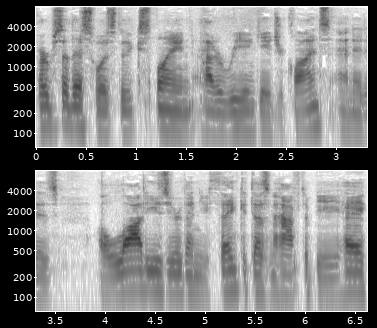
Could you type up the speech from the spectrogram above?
purpose of this was to explain how to re-engage your clients and it is a lot easier than you think. It doesn't have to be hey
